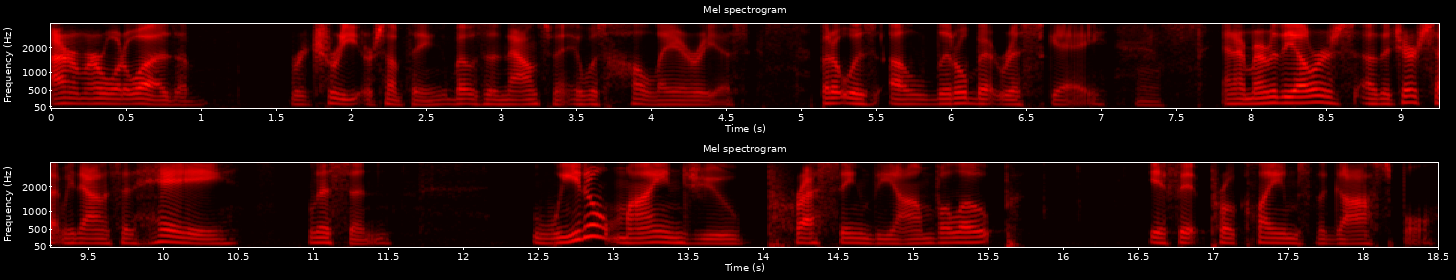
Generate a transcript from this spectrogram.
I don't remember what it was a retreat or something, but it was an announcement. It was hilarious, but it was a little bit risque. And I remember the elders of the church sat me down and said, "Hey, listen, we don't mind you pressing the envelope if it proclaims the gospel,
